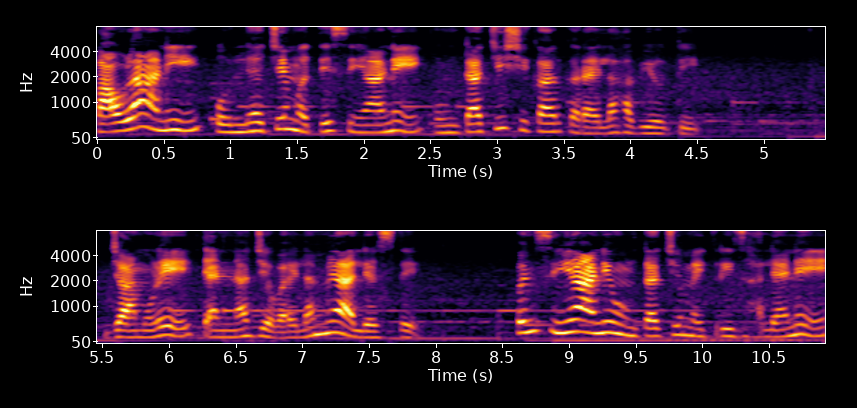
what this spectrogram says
कावळा आणि कोल्ह्याचे मते सिंहाने उंटाची शिकार करायला हवी होती. ज्यामुळे त्यांना जेवायला मिळाले असते. पण सिंह आणि उंटाची मैत्री झाल्याने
